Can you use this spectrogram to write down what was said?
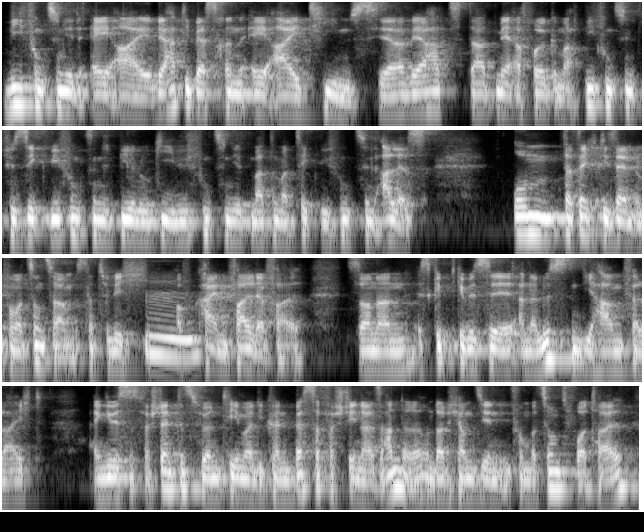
wie funktioniert AI, wer hat die besseren AI-Teams, ja, wer hat da mehr Erfolg gemacht, wie funktioniert Physik, wie funktioniert Biologie, wie funktioniert Mathematik, wie funktioniert alles. Um tatsächlich dieselben Informationen zu haben, ist natürlich mhm. auf keinen Fall der Fall, sondern es gibt gewisse Analysten, die haben vielleicht ein gewisses Verständnis für ein Thema, die können besser verstehen als andere und dadurch haben sie einen Informationsvorteil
